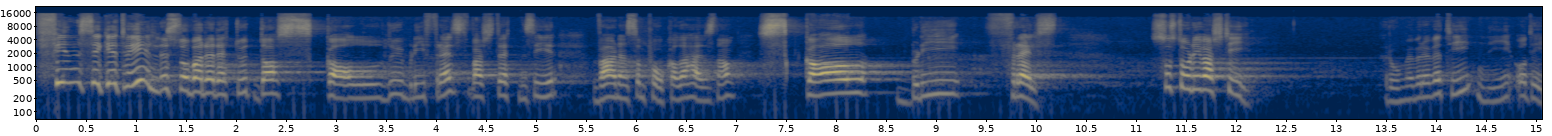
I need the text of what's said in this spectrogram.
Fins ikke tvil! Det står bare rett ut. Da skal du bli frelst. Vers 13 sier, vær den som påkaller Herrens navn, skal bli frelst. Så står det i vers 10. Romerbrevet 10, 9 og 10.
